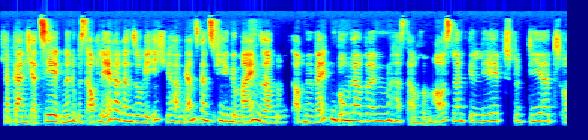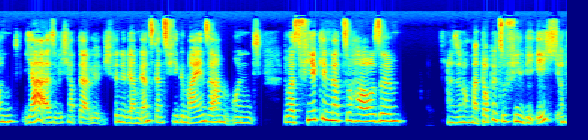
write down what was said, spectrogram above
ich habe gar nicht erzählt, ne, du bist auch Lehrerin, so wie ich. Wir haben ganz, ganz viel gemeinsam. Du bist auch eine Weltenbummlerin, hast auch im mhm. Ausland gelebt, studiert und ja, also ich habe da, ich finde, wir haben ganz, ganz viel gemeinsam und du hast vier Kinder zu Hause. Also nochmal doppelt so viel wie ich. Und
